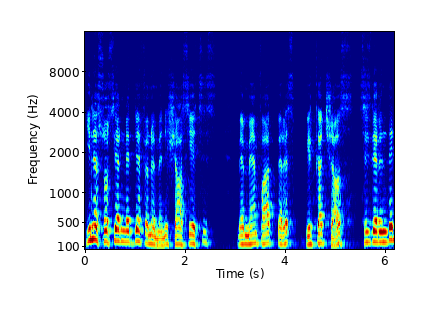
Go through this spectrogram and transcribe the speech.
Yine sosyal medya fenomeni şahsiyetsiz ve menfaatperest birkaç şahıs sizlerin de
